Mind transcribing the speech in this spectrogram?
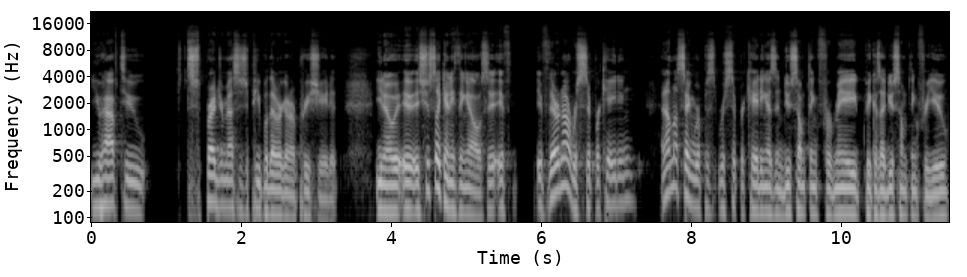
you have to spread your message to people that are going to appreciate it. You know, it, it's just like anything else. If if they're not reciprocating, and I'm not saying repro- reciprocating as in do something for me because I do something for you,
